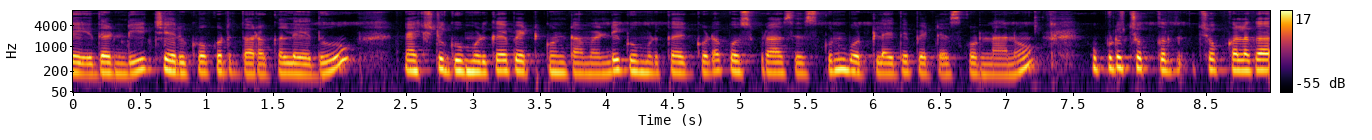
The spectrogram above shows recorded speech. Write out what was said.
లేదండి. చెరుకు ఒకటి దొరకలేదు. నెక్స్ట్ గుమ్మడికాయ పెట్టుకుంటామండి. గుమ్మడికాయ కూడా పసుపు రాసేసుకుని బొట్లు అయితే పెట్టేసుకున్నాను. ఇప్పుడు చుక్క చుక్కలుగా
